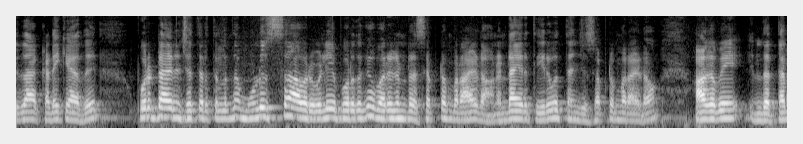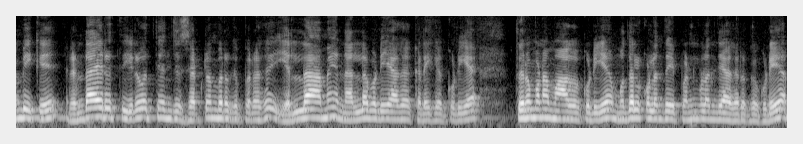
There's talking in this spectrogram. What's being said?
இதாக கிடைக்காது. புரட்டாதி நட்சத்திரத்திலேருந்து முழுசாக அவர் வெளியே போகிறதுக்கு வருகின்ற செப்டம்பர் ஆகிடும் ரெண்டாயிரத்தி இருபத்தஞ்சு செப்டம்பர் ஆகிடும் ஆகவே இந்த தம்பிக்கு ரெண்டாயிரத்தி இருபத்தஞ்சு செப்டம்பருக்கு பிறகு எல்லாமே நல்லபடியாக கிடைக்கக்கூடிய திருமணம் ஆகக்கூடிய முதல் குழந்தை பெண் குழந்தையாக இருக்கக்கூடிய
